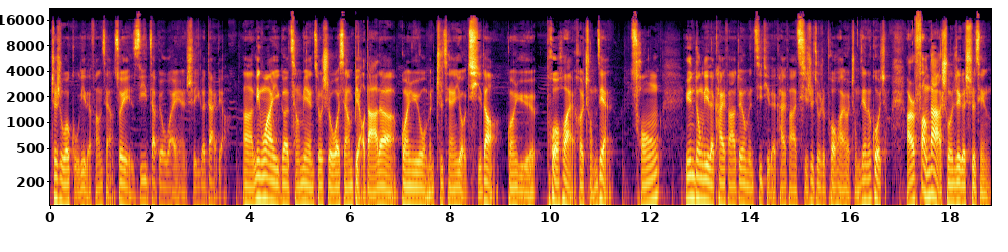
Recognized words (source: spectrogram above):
这是我鼓励的方向。所以 ZWYN 是一个代表啊、另外一个层面就是我想表达的，关于我们之前有提到关于破坏和重建，从运动力的开发对我们机体的开发，其实就是破坏和重建的过程。而放大说这个事情，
